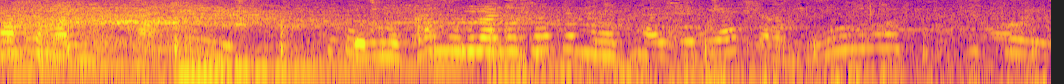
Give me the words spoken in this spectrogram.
やってはるん、でも昔村の建物変えてるやったらもうすごい。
